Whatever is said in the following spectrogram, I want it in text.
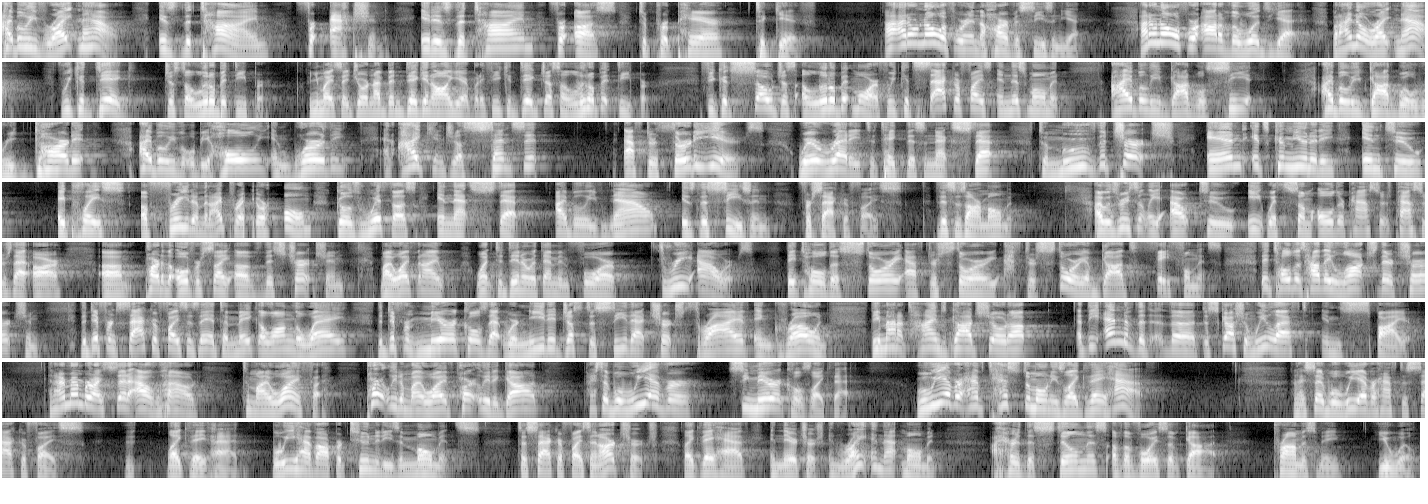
I believe right now is the time for action. It is the time for us to prepare to give. I don't know if we're in the harvest season yet. I don't know if we're out of the woods yet, but I know right now, if we could dig just a little bit deeper, and you might say, Jordan, I've been digging all year, but if you could dig just a little bit deeper, if you could sow just a little bit more, if we could sacrifice in this moment, I believe God will see it. I believe God will regard it. I believe it will be holy and worthy. And I can just sense it. After 30 years, we're ready to take this next step to move the church and its community into a place of freedom. And I pray your home goes with us in that step. I believe now is the season for sacrifice. This is our moment. I was recently out to eat with some older pastors, pastors that are um, part of the oversight of this church. And my wife and I went to dinner with them, and for three hours, they told us story after story after story of God's faithfulness. They told us how they launched their church and the different sacrifices they had to make along the way, the different miracles that were needed just to see that church thrive and grow, and the amount of times God showed up. At the end of the, the discussion, we left inspired. And I remember I said out loud to my wife, partly to my wife, partly to God, I said, Will we ever see miracles like that? Will we ever have testimonies like they have? And I said, Will we ever have to sacrifice like they've had. But we have opportunities and moments to sacrifice in our church like they have in their church. And right in that moment, I heard the stillness of the voice of God. Promise me you will.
